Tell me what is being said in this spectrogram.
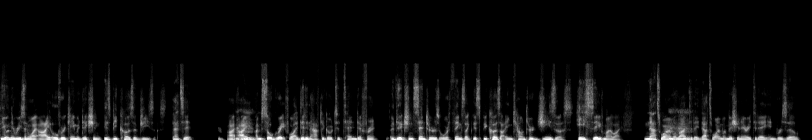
The only reason why I overcame addiction is because of Jesus. That's it. I, mm-hmm. I I'm so grateful I didn't have to go to 10 different addiction centers or things like this because I encountered Jesus. He saved my life. And that's why I'm mm-hmm. alive today. That's why I'm a missionary today in Brazil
